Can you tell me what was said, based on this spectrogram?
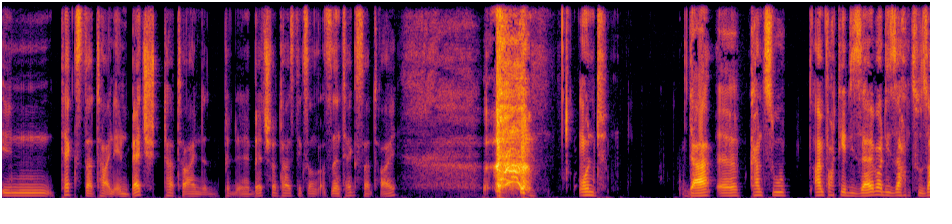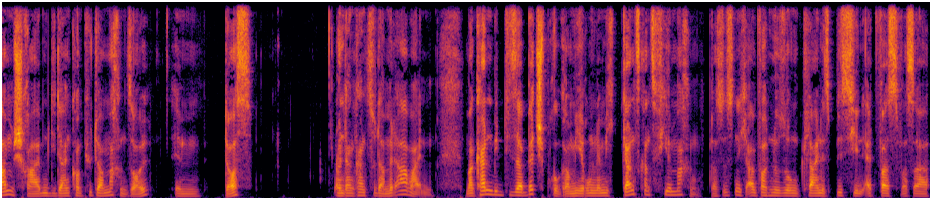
in Textdateien, in Batch-Dateien. Eine Batch-Datei ist nichts anderes als eine Textdatei. Und da äh, kannst du einfach dir die selber die Sachen zusammenschreiben, die dein Computer machen soll im DOS. Und dann kannst du damit arbeiten. Man kann mit dieser Batch-Programmierung nämlich ganz, ganz viel machen. Das ist nicht einfach nur so ein kleines bisschen etwas, was er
